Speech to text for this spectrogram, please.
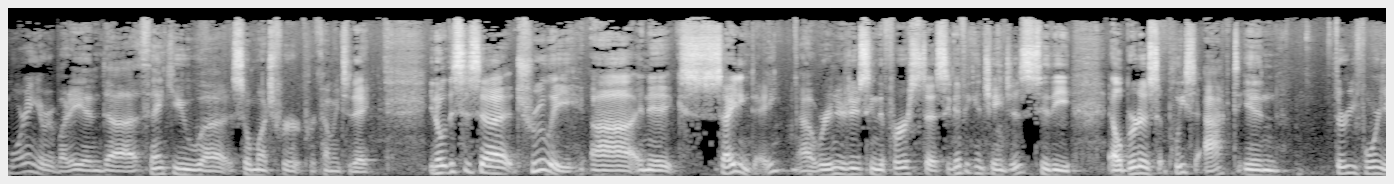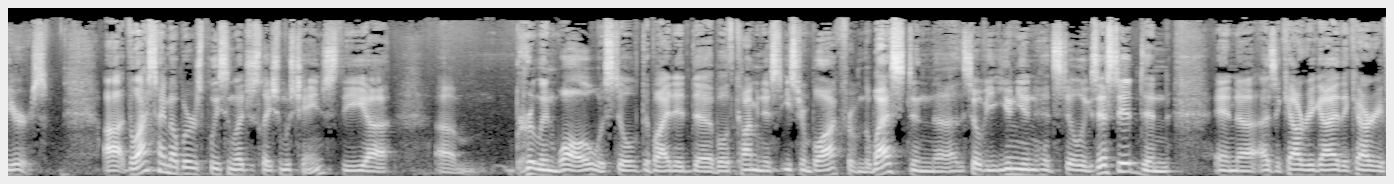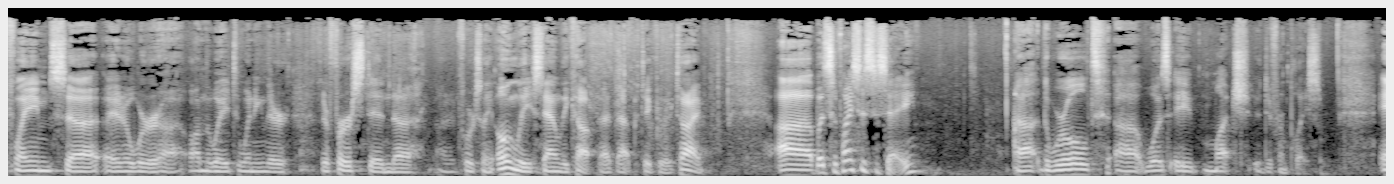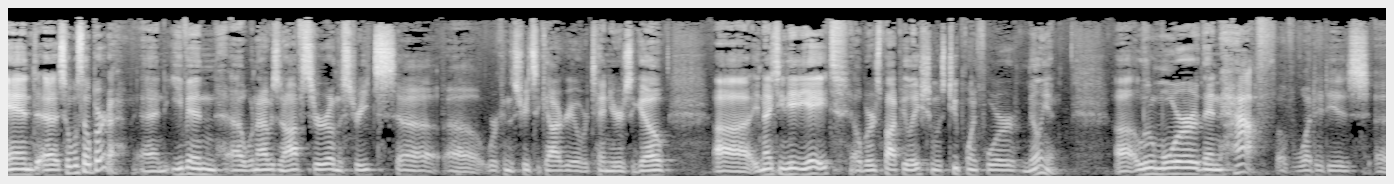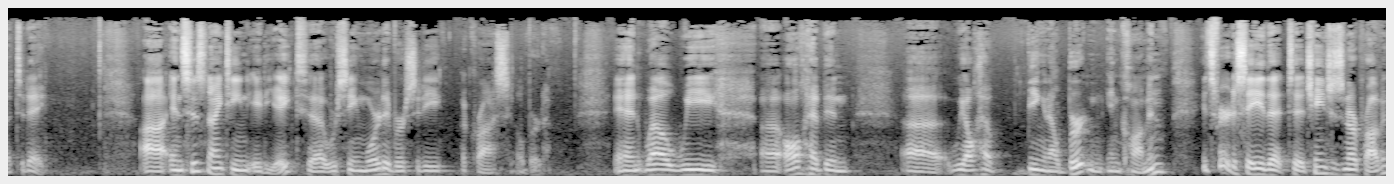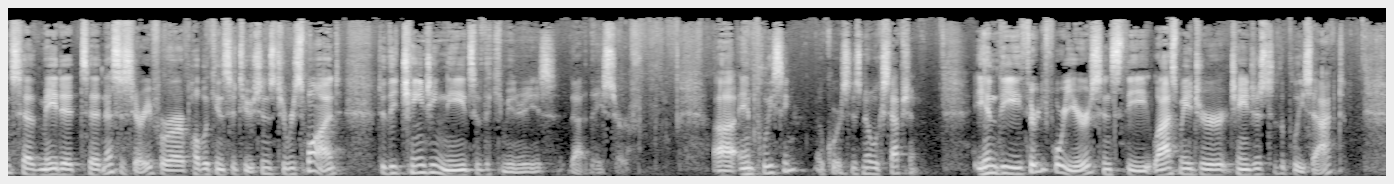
morning, everybody, and uh, thank you uh, so much for, for coming today. You know, this is uh, truly uh, an exciting day. Uh, we're introducing the first uh, significant changes to the Alberta's Police Act in 34 years. the last time Alberta's policing legislation was changed, the um, Berlin Wall was still divided, uh, both communist Eastern Bloc from the West, and uh, the Soviet Union had still existed. And and uh, as a Calgary guy, the Calgary Flames, uh, you know, were uh, on the way to winning their their first and uh, unfortunately only Stanley Cup at that particular time. but suffice it to say, the world was a much different place. And uh, so was Alberta. And even when I was an officer on the streets, working the streets of Calgary over 10 years ago, uh, in 1988, Alberta's population was 2.4 million, uh, a little more than half of what it is uh, today. Uh, and since 1988, uh, we're seeing more diversity across Alberta. And while we uh, all have been, we all have being an Albertan in common, it's fair to say that uh, changes in our province have made it uh, necessary for our public institutions to respond to the changing needs of the communities that they serve. Uh, and policing, of course, is no exception. In the 34 years since the last major changes to the Police Act,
